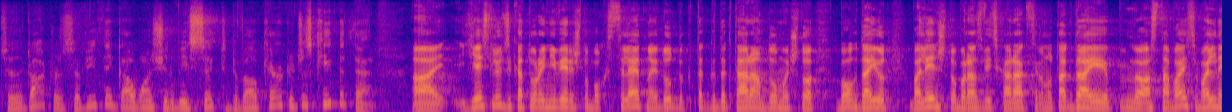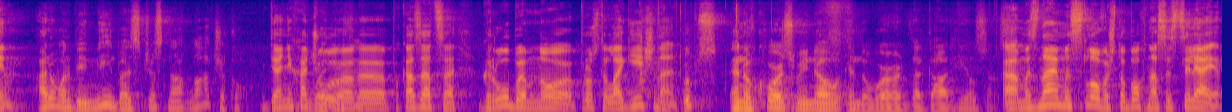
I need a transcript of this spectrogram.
to the doctors. If you think God wants you to be sick to develop character, just keep it then. А, Есть люди, которые не верят, что Бог исцеляет, но идут к докторам, думают, что Бог дает болезнь, чтобы развить характер. Ну тогда и ну, оставайся больным. I don't want to be mean, but it's just not logical. Я не хочу э, показаться грубым, но просто логично. Oops. And of course, we know in the Word that God heals us. А, Мы знаем из Слова, что Бог нас исцеляет.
